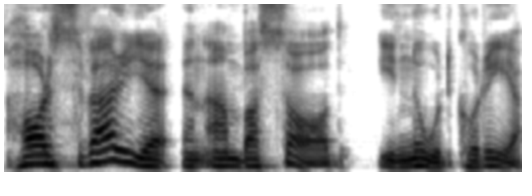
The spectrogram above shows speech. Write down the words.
Har Sverige en ambassad i Nordkorea?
